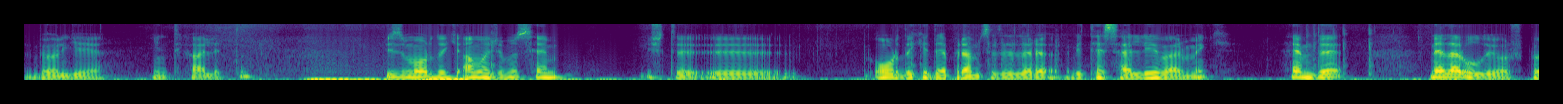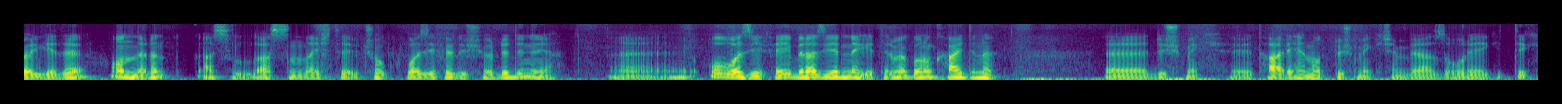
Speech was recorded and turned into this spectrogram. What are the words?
bölgeye intikal ettim. Bizim oradaki amacımız hem işte e, oradaki depremzedelere bir teselli vermek hem de neler oluyor bölgede? Onların asıl aslında işte çok vazife düşüyor dedin ya. E, o vazifeyi biraz yerine getirmek, onun kaydını e, düşmek, e, tarihe not düşmek için biraz da oraya gittik.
